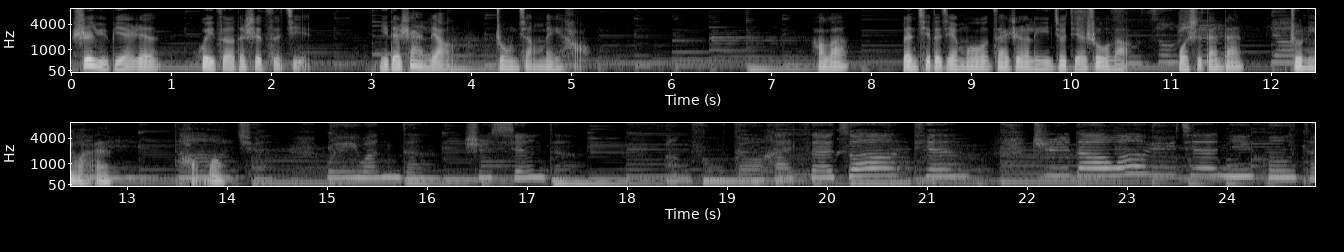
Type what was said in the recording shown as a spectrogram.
施与别人，惠泽的是自己。你的善良终将美好。好了，本期的节目在这里就结束了。我是丹丹，祝你晚安，好梦。直到我遇见你后的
